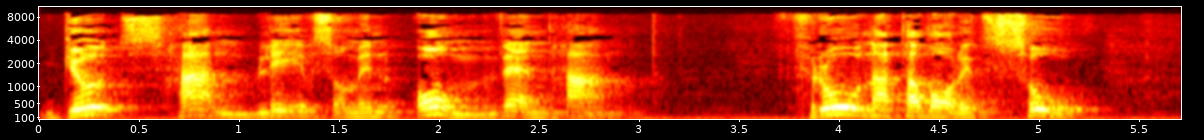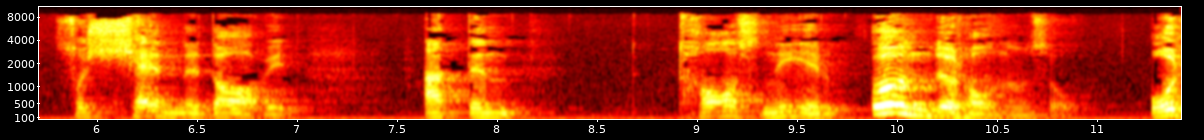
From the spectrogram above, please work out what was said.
Guds hand blev som en omvänd hand. Från att ha varit så, så känner David att den tas ner under honom så och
